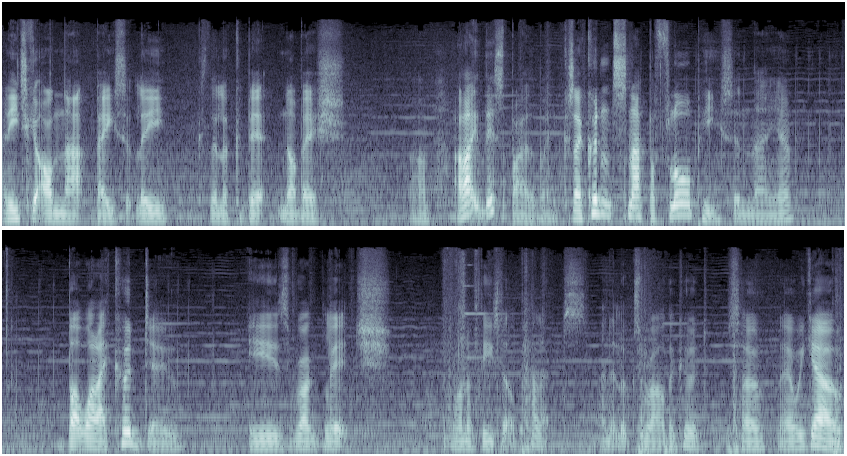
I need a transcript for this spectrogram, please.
I need to get on that, basically, because they look a bit knobbish. Um, I like this, by the way, because I couldn't snap a floor piece in there, yeah? But what I could do is rug glitch one of these little pellets, and it looks rather good. So, there we go.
